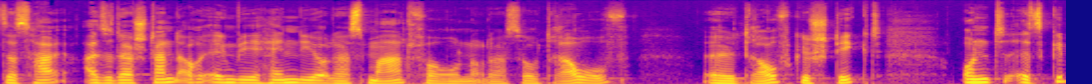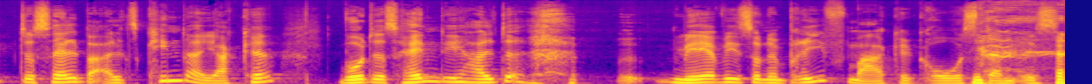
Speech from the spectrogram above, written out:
Das, also da stand auch irgendwie Handy oder Smartphone oder so drauf, äh, drauf gestickt. Und es gibt dasselbe als Kinderjacke, wo das Handy halt mehr wie so eine Briefmarke groß dann ist.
